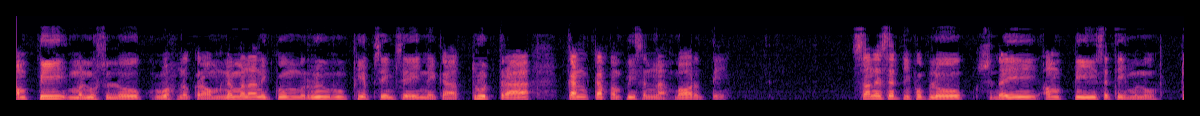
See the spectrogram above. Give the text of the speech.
អំពីមនុស្សលោករស់នៅក្រោមនិមនានិគមឬរូបភាពផ្សេងផ្សេងនៃការត្រួតត្រាកាន់កាប់អំពីសំណាក់បរទេសសន្និសិទពិភពលោកស្ដីអំពីសិទ្ធិមនុស្សទ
